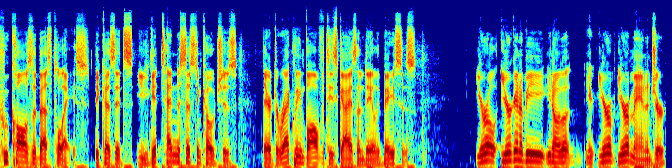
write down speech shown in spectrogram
who calls the best plays because it's you get 10 assistant coaches they're directly involved with these guys on a daily basis. You're a- you're going to be you know you're you're a manager.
